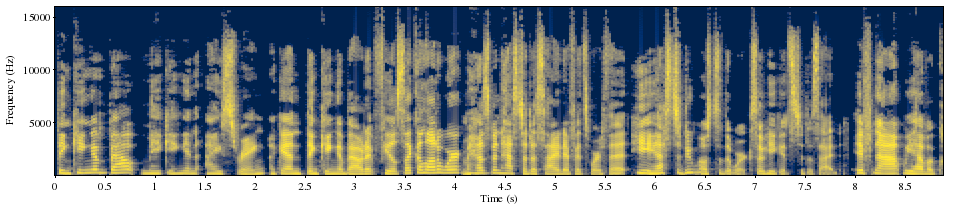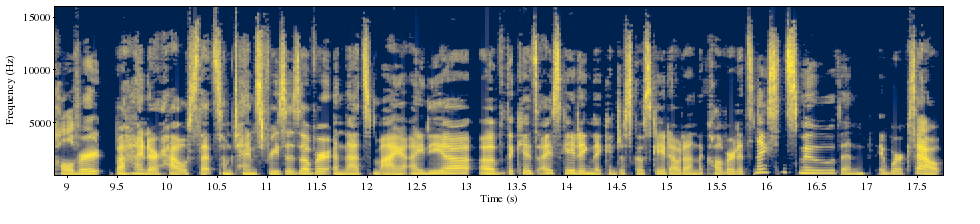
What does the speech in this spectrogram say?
thinking about making an ice ring. Again, thinking about it feels like a lot of work. My husband has to decide if it's worth it. He has to do most of the work, so he gets to decide. If not, we have a culvert behind our house that sometimes freezes over, and that's my idea of the kids ice skating. They can just go skate out on the culvert. It's nice and smooth and it works out.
